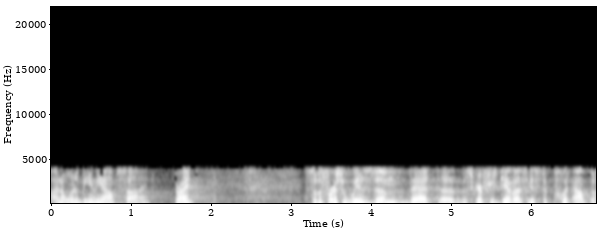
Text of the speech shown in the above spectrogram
I don't want to be in the outside, right? So the first wisdom that uh, the scriptures give us is to put out the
